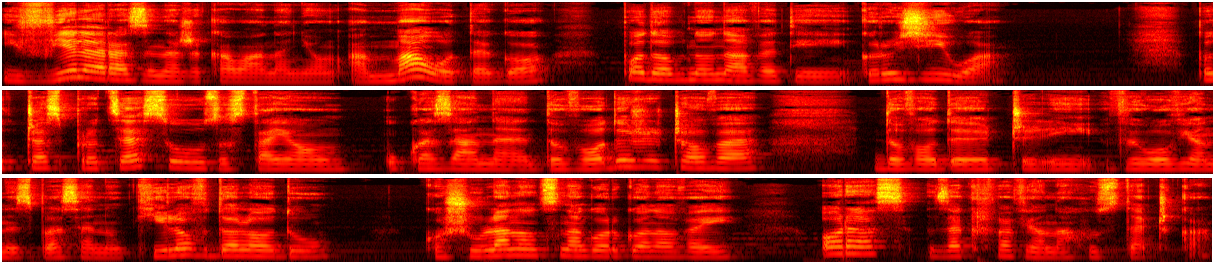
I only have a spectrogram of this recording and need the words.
i wiele razy narzekała na nią, a mało tego, podobno nawet jej groziła. Podczas procesu zostają ukazane dowody rzeczowe, dowody, czyli wyłowiony z basenu kilow do lodu, koszula nocna gorgonowej oraz zakrwawiona chusteczka.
